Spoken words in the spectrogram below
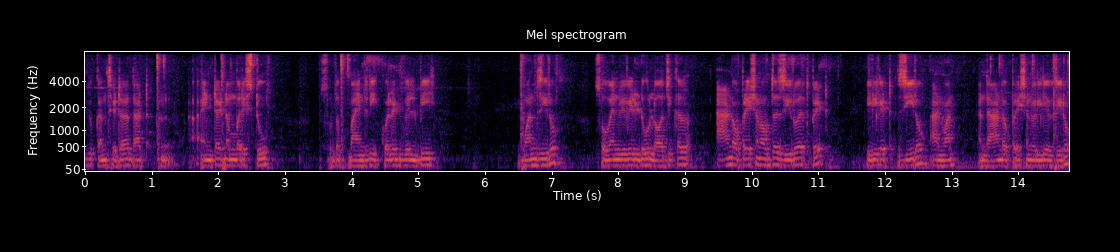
you consider that entered number is 2 so the binary equivalent will be 1 0 so when we will do logical AND operation of the zeroth bit we will get 0 and 1 and the AND operation will give 0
